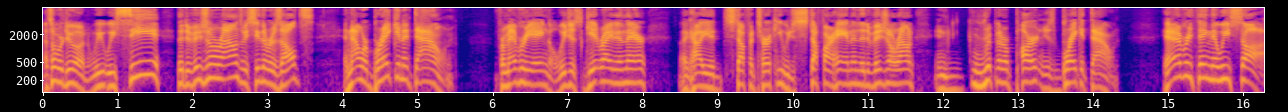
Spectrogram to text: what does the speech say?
That's what we're doing. We, we see the divisional rounds, we see the results, and now we're breaking it down from every angle. We just get right in there, like how you stuff a turkey. We just stuff our hand in the divisional round and rip it apart and just break it down. Everything that we saw,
